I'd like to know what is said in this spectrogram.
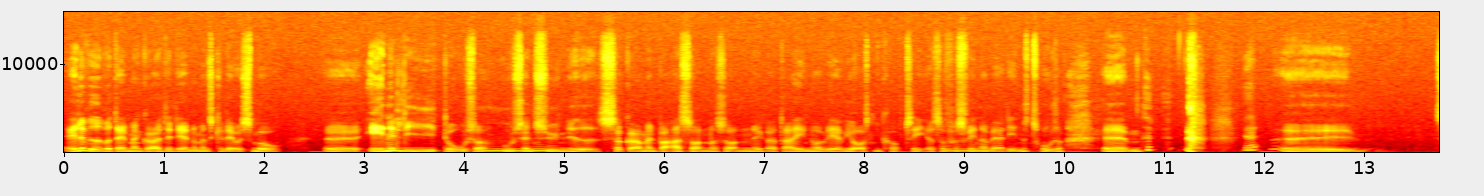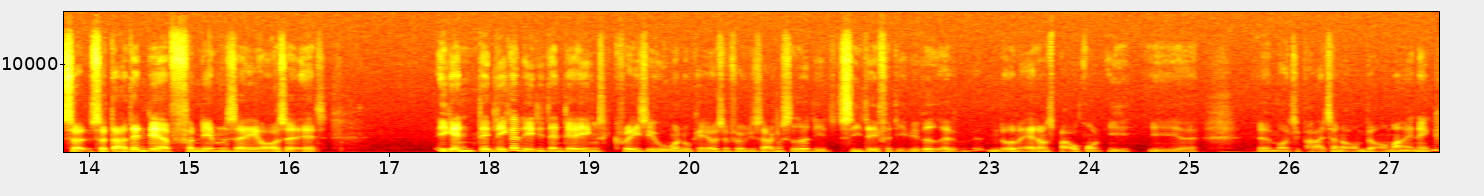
alle ved, hvordan man gør det der, når man skal lave små øh, endelige doser mm. usandsynlighed, så gør man bare sådan og sådan, ikke? og der involverer vi også en kop te, og så forsvinder mm. hvert eneste trusser. Øhm, ja. øh, så, så der er den der fornemmelse af også, at igen, det ligger lidt i den der engelske crazy humor. Nu kan jeg jo selvfølgelig sagtens sidde og sige det, fordi vi ved at noget med Adams baggrund i, i uh, Monty Python og om ved omegn. Mm. Ikke?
